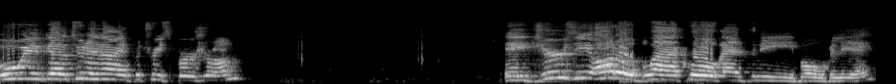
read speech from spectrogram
We've got a 299 Patrice Bergeron. A jersey auto black hole of Anthony Beauvillier.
